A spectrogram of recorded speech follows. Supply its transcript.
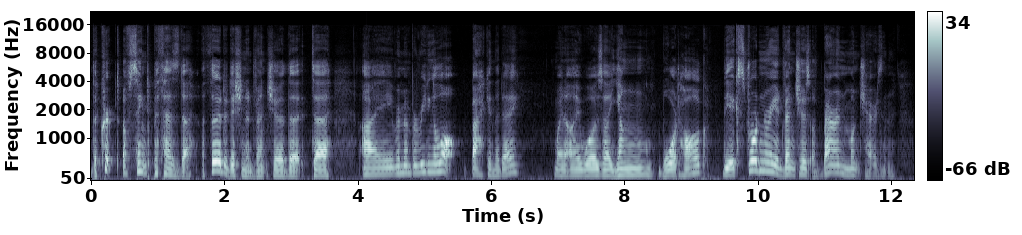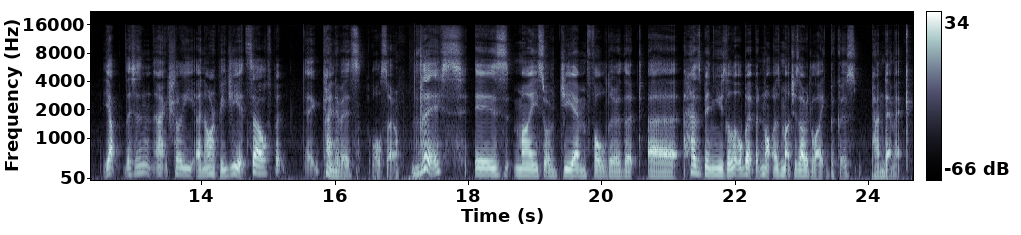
The Crypt of St. Bethesda, a third edition adventure that uh, I remember reading a lot back in the day when I was a young warthog. The Extraordinary Adventures of Baron Munchausen. Yep, this isn't actually an RPG itself, but it kind of is also. This is my sort of GM folder that uh, has been used a little bit, but not as much as I would like because pandemic.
